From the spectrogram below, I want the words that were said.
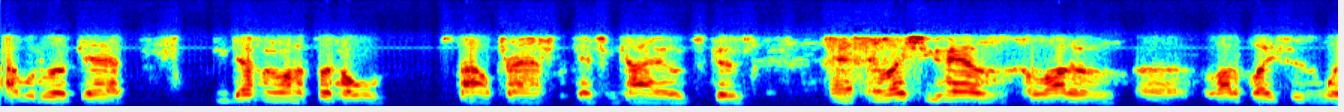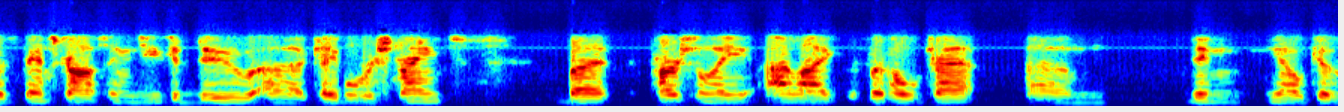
I would look at you definitely want a foothold style trap for catching coyotes because unless you have a lot of uh, a lot of places with fence crossings, you could do uh, cable restraints. But personally, I like the foothold trap. Um, then you know, because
